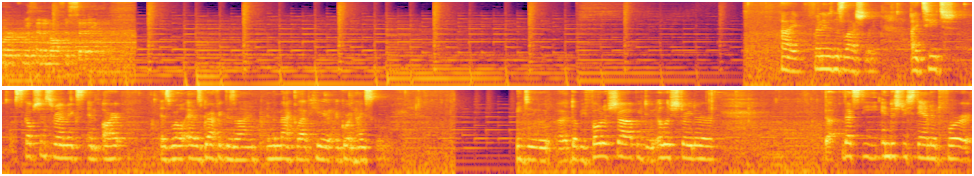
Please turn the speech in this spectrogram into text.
work within an office setting. Hi, my name is Ms. Lashley. I teach sculpture, ceramics, and art, as well as graphic design in the Mac Lab here at Gorton High School. We do Adobe Photoshop, we do Illustrator. That's the industry standard for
